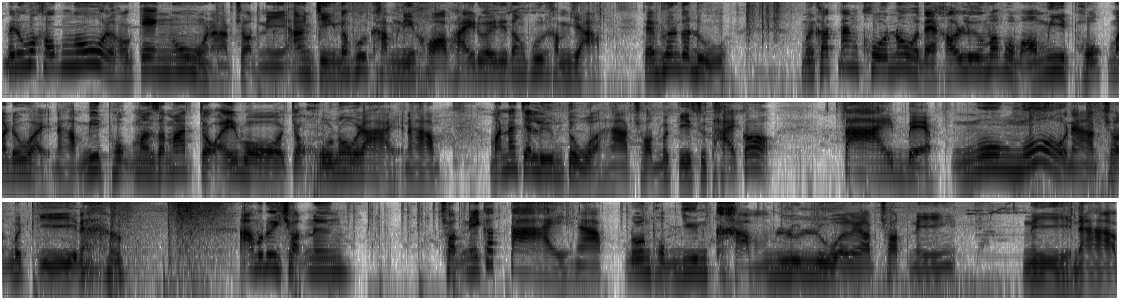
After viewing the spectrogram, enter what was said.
ไม่รู้ว่าเขาโง่หรือเขาแกล้งโง่นะครับช็อตนี้เอาจริงต้องพูดคำนี้ขออภัยด้วยที่ต้องพูดคำหยาบ แต่เพื่อนก็ดูเหมือนเขาตั้งโคโน่แต่เขาลืมว่าผมเอามีดพกมาด้วยนะครับมีดพกมันสามารถเจาะไอโวเจาะโคโน่ได้นะครับ มันน่าจะลืมตัวนะครับช็อตเมื่อกี้สุดท้ายก็ตายแบบโง่ๆนะครับช็อตเมื่อกี้นะครับเอามาดูอีกช็อตหนึ่ง ช็อตนี้ก็ตายนะครับ โดนผมยืนขำรัวๆเลยครับช็อตนี้ นี่นะครับ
